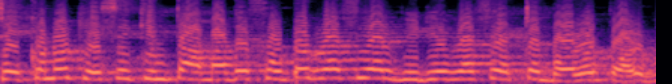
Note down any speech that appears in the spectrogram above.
যে কোনো কেসে কিন্তু আমাদের ফটোগ্রাফি আর ভিডিওগ্রাফি একটা বড় পর্ব।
